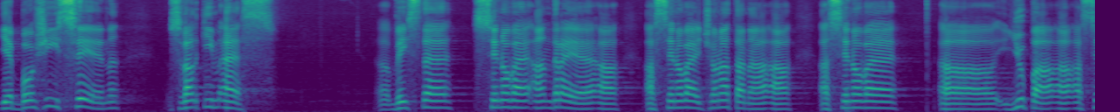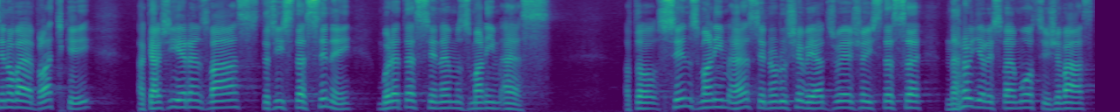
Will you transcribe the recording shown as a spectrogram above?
je boží syn s velkým S. Vy jste synové Andreje a, a synové Jonathana a, a synové uh, Jupa a, a synové Vlaďky a každý jeden z vás, kteří jste syny, budete synem s malým S. A to syn s malým S jednoduše vyjadřuje, že jste se narodili svému otci, že vás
